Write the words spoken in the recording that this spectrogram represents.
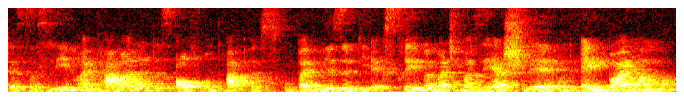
dass das Leben ein permanentes Auf und Ab ist. Und bei mir sind die Extreme manchmal sehr schnell und eng beieinander.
